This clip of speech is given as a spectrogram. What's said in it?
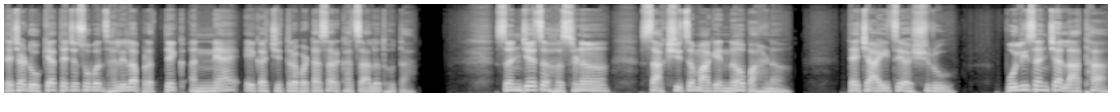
त्याच्या डोक्यात त्याच्यासोबत झालेला प्रत्येक अन्याय एका चित्रपटासारखा चालत होता. संजयचं हसणं साक्षीचं मागे न पाहणं त्याच्या आईचे अश्रू पोलिसांच्या लाथा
